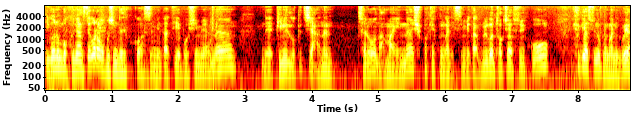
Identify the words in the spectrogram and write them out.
이거는 뭐 그냥 새 거라고 보시면 될 것 같습니다. 뒤에 보시면은 네, 비닐로 뜯지 않은 채로 남아 있는 슈퍼캣 공간이 있습니다. 물건 적재할 수 있고 휴게할 수 있는 공간이고요.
